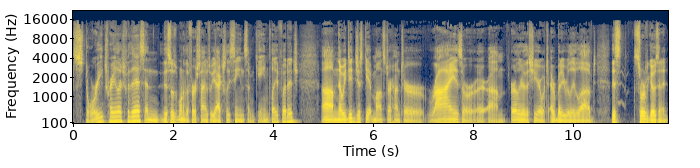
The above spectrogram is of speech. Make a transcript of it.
story trailers for this, and this was one of the first times we actually seen some gameplay footage. Um, now we did just get Monster Hunter Rise or, or um, earlier this year, which everybody really loved. This sort of goes in a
